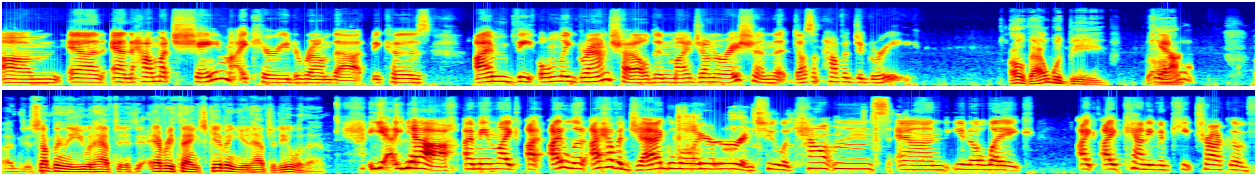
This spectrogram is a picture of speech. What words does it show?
Um, and and how much shame i carried around that because i'm the only grandchild in my generation that doesn't have a degree. Oh that would be uh, yeah. uh, something that you would have to every thanksgiving you'd have to deal with that. Yeah yeah. I mean like i i, li- I have a jag lawyer and two accountants and you know like i i can't even keep track of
